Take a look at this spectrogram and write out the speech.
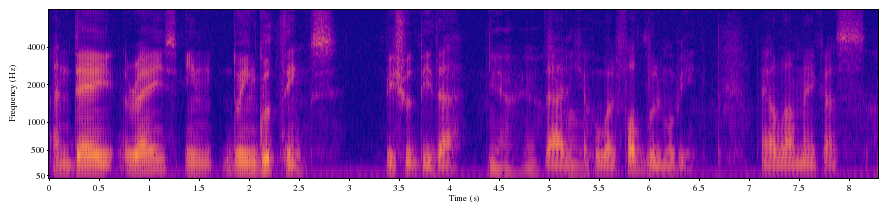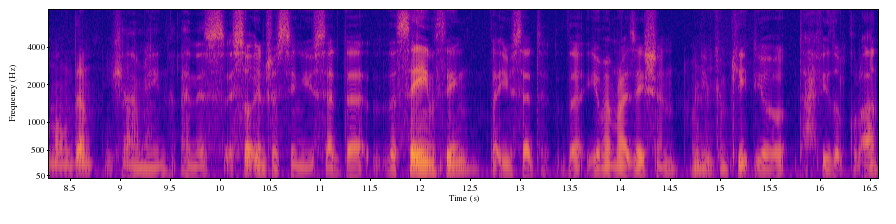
And they raise in doing good things. We should be there. yeah, yeah. ذلك subhanallah. هو الفضل المبين. May Allah make us among them, I inshallah. mean, and it's, it's so interesting you said that the same thing that you said that your memorization when you Mhm. complete your tahfiz al-Quran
